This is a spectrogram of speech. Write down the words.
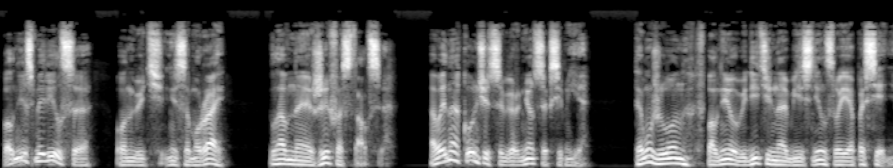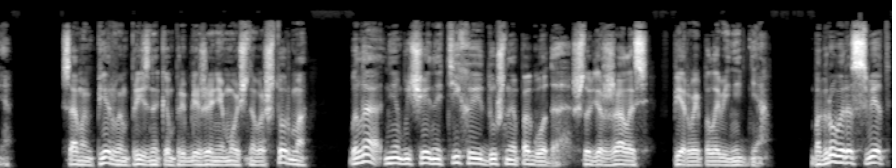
вполне смирился он ведь не самурай. Главное, жив остался. А война кончится, вернется к семье. К тому же он вполне убедительно объяснил свои опасения. Самым первым признаком приближения мощного шторма была необычайно тихая и душная погода, что держалась в первой половине дня. Багровый рассвет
